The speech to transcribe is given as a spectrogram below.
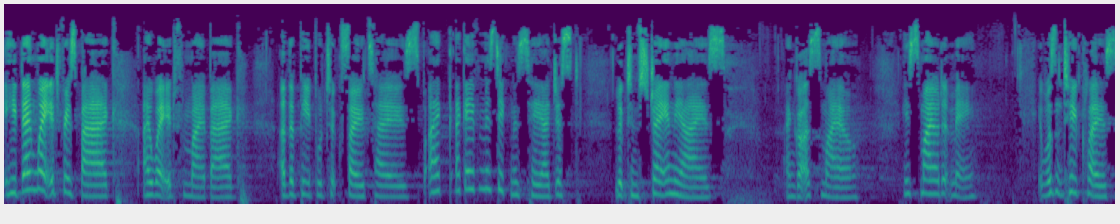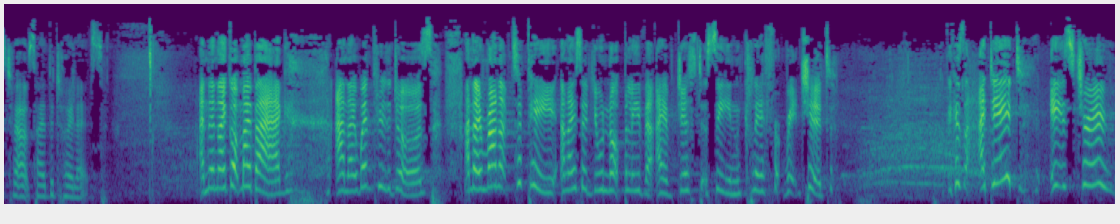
he then waited for his bag. I waited for my bag. Other people took photos. But I, I gave him his dignity. I just looked him straight in the eyes and got a smile. He smiled at me. It wasn't too close to outside the toilets. And then I got my bag and I went through the doors and I ran up to Pete and I said, You'll not believe it. I have just seen Cliff Richard. Because I did. It's true.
